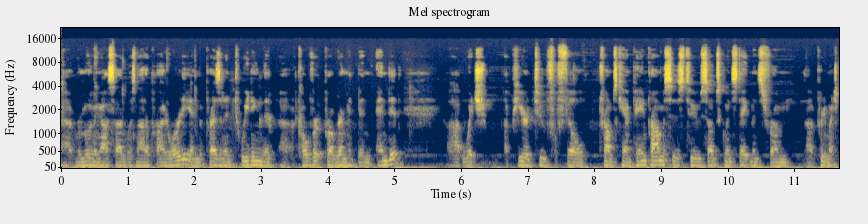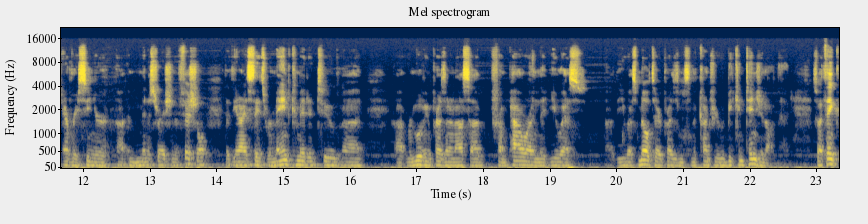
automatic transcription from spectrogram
uh, removing Assad was not a priority, and the president tweeting that uh, a covert program had been ended, uh, which appeared to fulfill Trump's campaign promises to subsequent statements from uh, pretty much every senior administration official that the United States remained committed to removing President Assad from power and that U.S. the U.S. military presence in the country would be contingent on that. So I think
